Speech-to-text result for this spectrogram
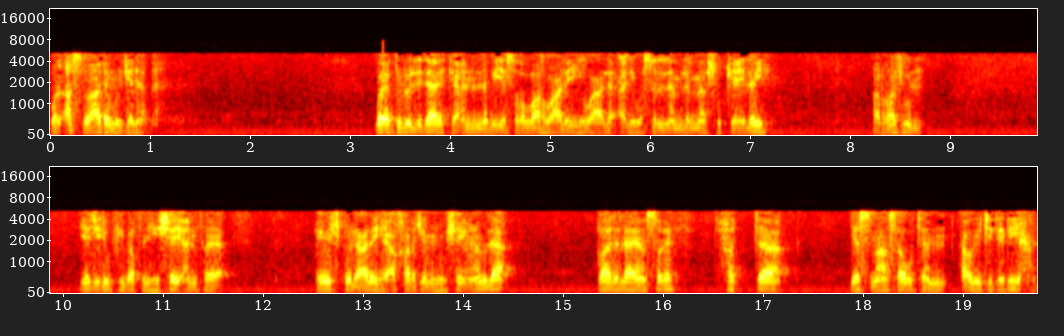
والأصل عدم الجنابة. ويدل لذلك أن النبي صلى الله عليه وعلى آله وسلم لما شك إليه الرجل يجد في بطنه شيئا في فيشكل عليه أخرج منه شيء أم لا؟ قال لا ينصرف حتى يسمع صوتا أو يجد ريحا.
